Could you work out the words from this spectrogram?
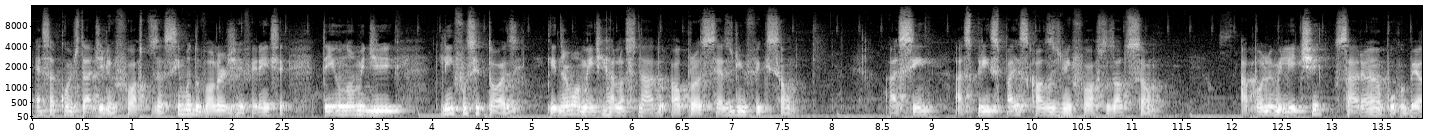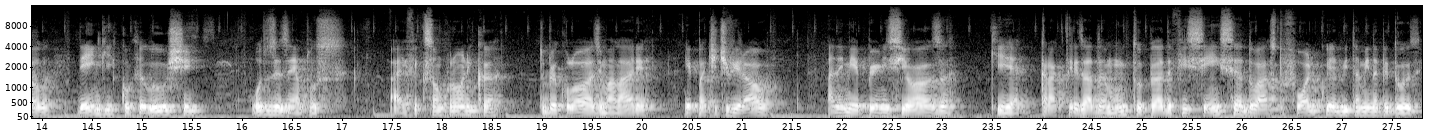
essa quantidade de linfócitos acima do valor de referência tem o nome de linfocitose e normalmente é relacionado ao processo de infecção. Assim, as principais causas de linfócitos altos são a poliomielite, sarampo, rubéola, dengue, coqueluche. Outros exemplos: a infecção crônica, tuberculose, malária, hepatite viral, anemia perniciosa, que é caracterizada muito pela deficiência do ácido fólico e a vitamina B12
